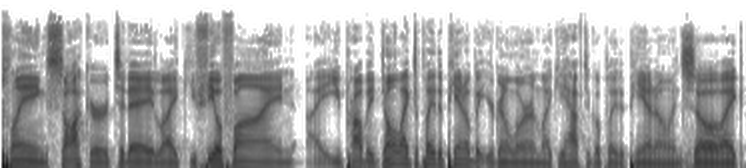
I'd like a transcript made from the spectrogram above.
playing soccer today. Like you feel fine. I, you probably don't like to play the piano but you're going to learn. Like you have to go play the piano. And so like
